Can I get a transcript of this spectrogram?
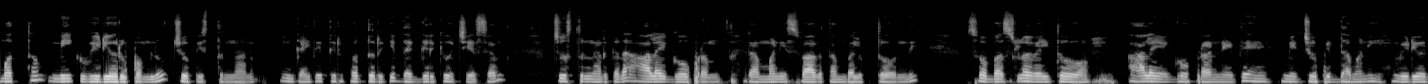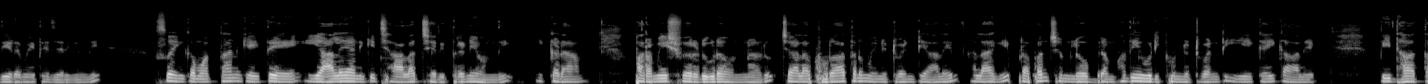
మొత్తం మీకు వీడియో రూపంలో చూపిస్తున్నాను. ఇంకైతే తిరుపతికి దగ్గరికి వచ్చేసాం. చూస్తున్నారు కదా ఆలయ గోపురం రమ్మని స్వాగతం పలుకుతూ ఉంది సో బస్సులో వెళ్తూ ఆలయ గోపురాన్ని అయితే మీకు చూపిద్దామని వీడియో తీయడం అయితే జరిగింది. సో ఇంకా మొత్తానికి అయితే ఈ ఆలయానికి చాలా చరిత్రనే ఉంది. ఇక్కడ పరమేశ్వరుడు కూడా ఉన్నాడు. చాలా పురాతనమైనటువంటి ఆలయం. అలాగే ప్రపంచంలో బ్రహ్మదేవుడికి ఉన్నటువంటి ఏకైక ఆలయం. విధాత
